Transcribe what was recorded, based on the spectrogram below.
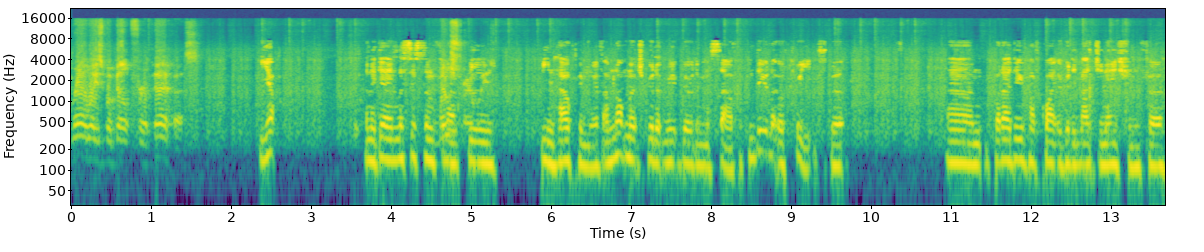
railways were built for a purpose. Yep. And again, this is something Most I've been been helping with. I'm not much good at route building myself. I can do little tweaks, but um, but I do have quite a good imagination for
